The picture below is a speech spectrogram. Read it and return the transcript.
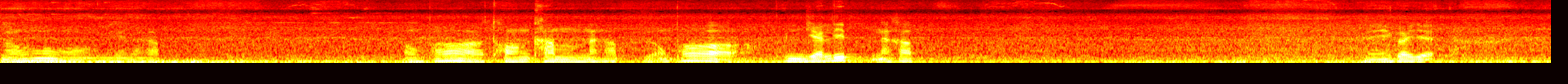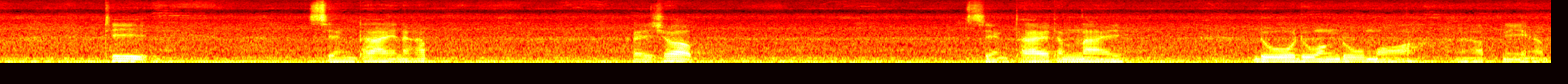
โอ้นี่นะครับ หลวง พ่อทองคำนะครับ หลวงพ่อพุญญฤทธิ์นะครับอันนี้ก็จะที่เสียงทายนะครับ ใครชอบ เสียงทายทำนายดูดวงดูหมอนะครับนี่ครับ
